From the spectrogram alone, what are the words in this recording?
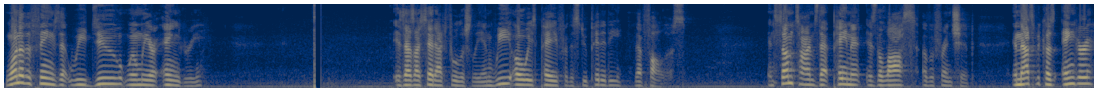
One of the things that we do when we are angry is, as I said, act foolishly, and we always pay for the stupidity that follows. And sometimes that payment is the loss of a friendship. And that's because anger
